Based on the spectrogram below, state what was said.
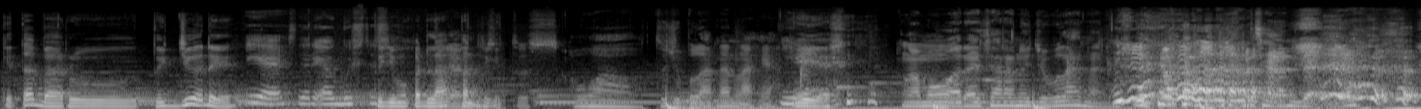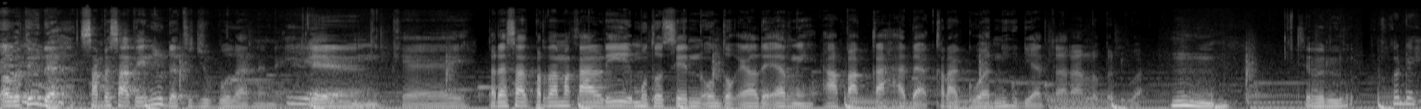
Kita baru 7 ada ya. Iya, dari Agustus. 7 muka 8 sih. Agustus. Wow, 7 bulanan lah ya. Iya. Iya. Nggak mau ada acara 7 bulanan. Bercanda ya. Oh, berarti udah sampai saat ini udah 7 bulanan ya. Iya. Iya. Oke. Pada saat pertama kali mutusin untuk LDR nih, apakah ada keraguan nih di antara lo berdua? Hmm. Siapa dulu? Aku deh.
